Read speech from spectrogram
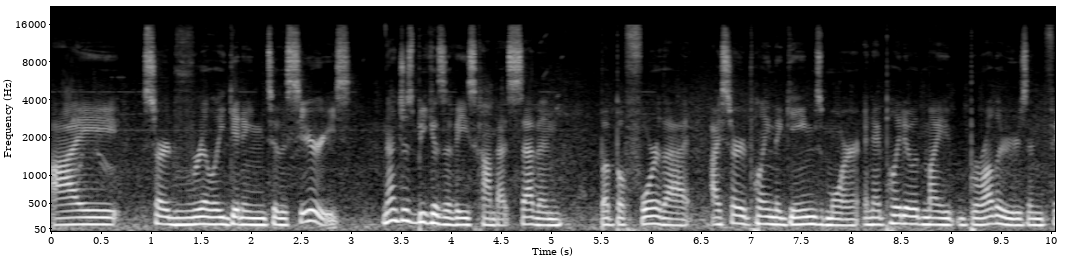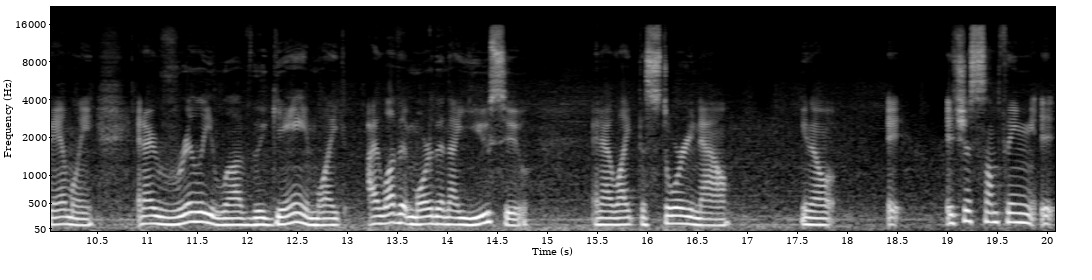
I started really getting to the series. Not just because of Ace Combat 7, but before that, I started playing the games more and I played it with my brothers and family. And I really love the game. Like, I love it more than I used to. And I like the story now. You know, it it's just something it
